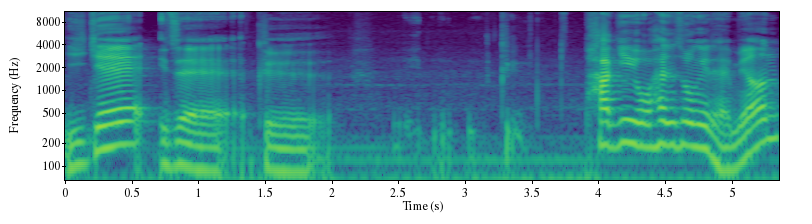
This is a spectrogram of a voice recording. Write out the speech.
이게 이제 그, 그 파기 환송이 되면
